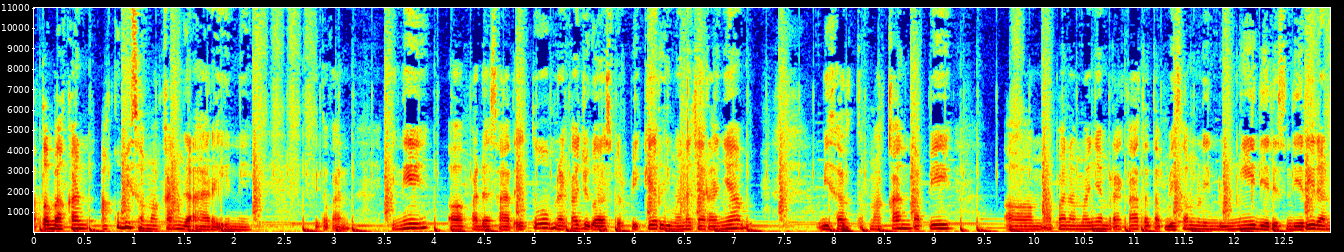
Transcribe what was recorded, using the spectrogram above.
Atau bahkan aku bisa makan nggak hari ini? Gitu kan. Ini uh, pada saat itu mereka juga harus berpikir gimana caranya bisa tetap makan tapi um, apa namanya mereka tetap bisa melindungi diri sendiri dan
